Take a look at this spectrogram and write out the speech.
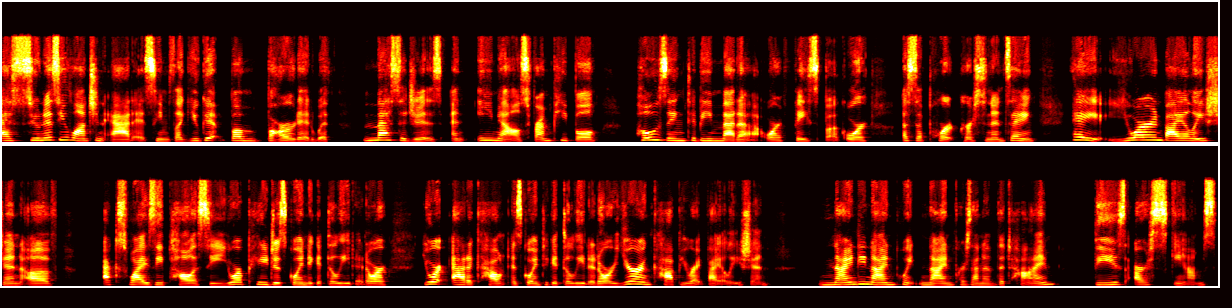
As soon as you launch an ad, it seems like you get bombarded with messages and emails from people posing to be Meta or Facebook or a support person and saying, hey, you are in violation of XYZ policy, your page is going to get deleted, or your ad account is going to get deleted, or you're in copyright violation. 99.9% of the time, these are scams.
